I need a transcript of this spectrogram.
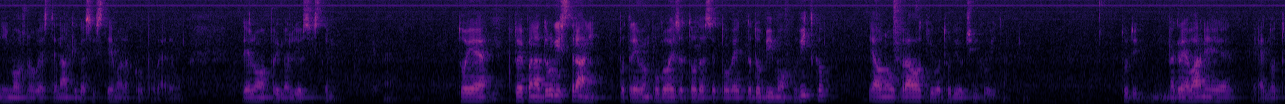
Ni možno uvesti enakega sistema, lahko povedemo. Deloma primerljiv sistem. To je, to je pa na drugi strani potreben pogoj za to, da se pove, da dobimo vitko javno upravo, ki bo tudi učinkovita. Tudi nagrajevanje je eden od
